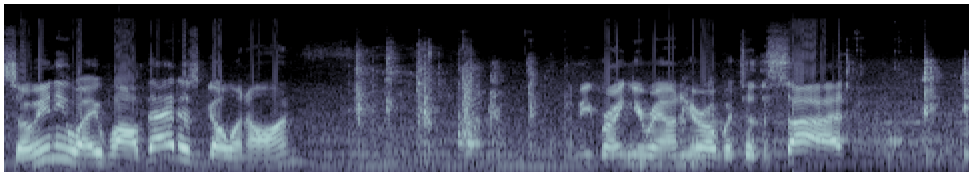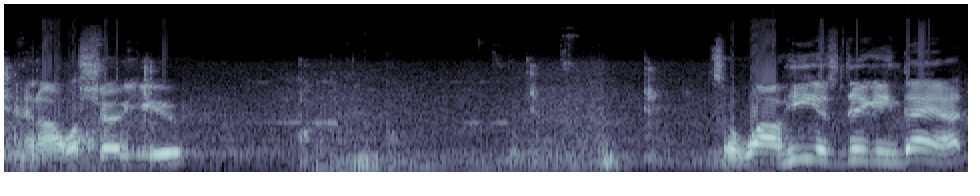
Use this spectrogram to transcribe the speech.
So anyway, while that is going on, let me bring you around here over to the side and I will show you. So while he is digging that,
